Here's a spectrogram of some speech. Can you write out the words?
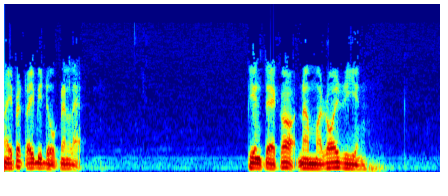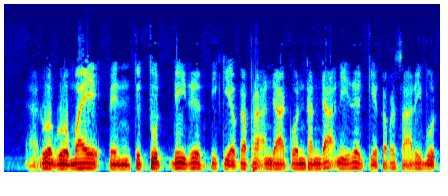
ในพระไตรปิฎกนั่นแหละ เพียงแต่ก็นำมาร้อยเรียง รวบรวมไว้เป็นจุดๆนี่เรื่องที่เกี่ยวกับพระัญญากลทัญญะนี่เรื่องเกี่ยวกับภาษาริบุตร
